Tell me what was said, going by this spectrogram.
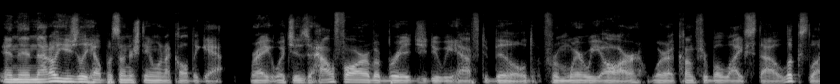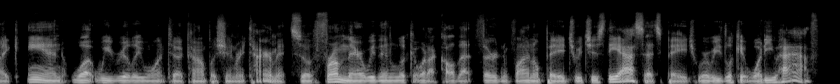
And then that'll usually help us understand what i call the gap right? Which is how far of a bridge do we have to build from where we are where a comfortable lifestyle looks like and what we really want to accomplish in retirement? So from there we then look at what i call that third and final page which is the assets page where we look at what do you have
